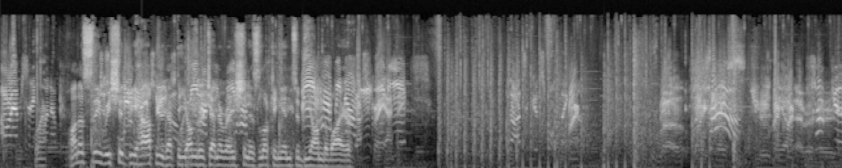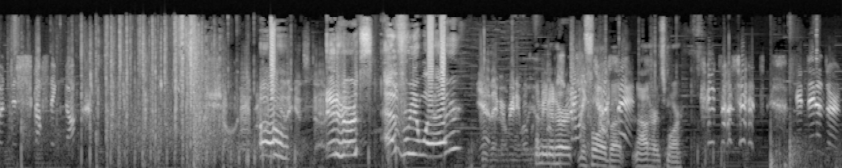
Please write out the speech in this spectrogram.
Alright, I'm setting one up. Honestly, we should be happy that the younger generation is looking into Beyond the Wire. That's great, I most true I've ever you disgusting duck. Oh! It hurts everywhere! Yeah, they go really well. I mean, it hurt before, but now it hurts more. It doesn't. It didn't hurt.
